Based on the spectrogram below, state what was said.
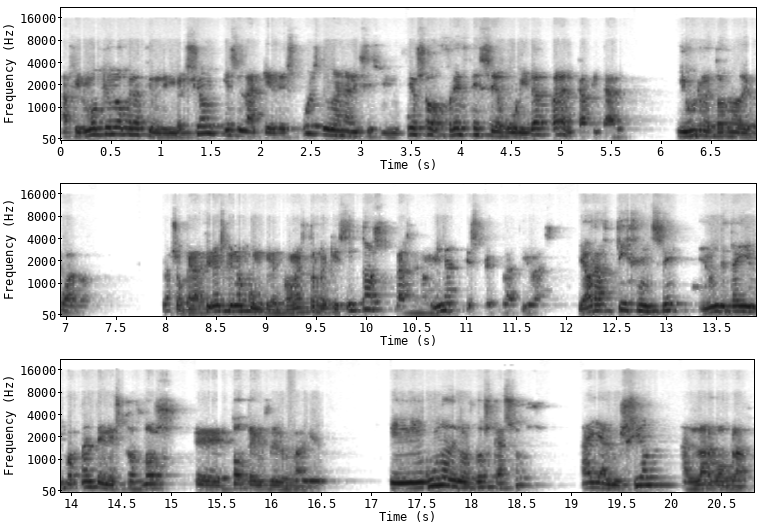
afirmó que una operación de inversión es la que después de un análisis minucioso ofrece seguridad para el capital y un retorno adecuado. Las operaciones que no cumplen con estos requisitos las denomina especulativas. Y ahora fíjense en un detalle importante en estos dos eh, tótems del value. En ninguno de los dos casos hay alusión al largo plazo.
